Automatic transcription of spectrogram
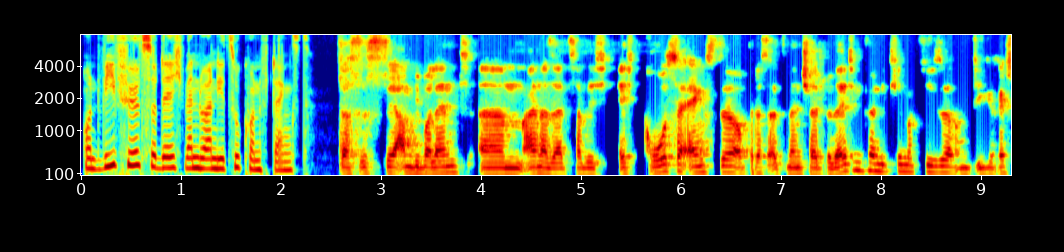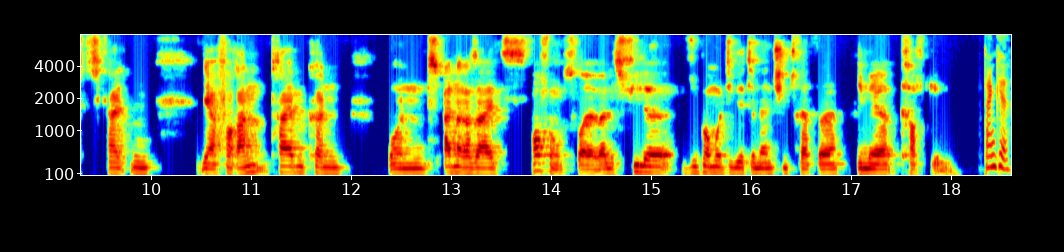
Und wie fühlst du dich, wenn du an die Zukunft denkst? Das ist sehr ambivalent. Ähm, einerseits habe ich echt große Ängste, ob wir das als Menschheit bewältigen können, die Klimakrise und die Gerechtigkeiten ja vorantreiben können. Und andererseits hoffnungsvoll, weil ich viele super motivierte Menschen treffe, die mir Kraft geben. Danke.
